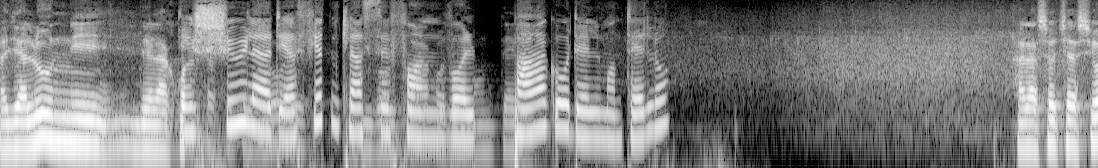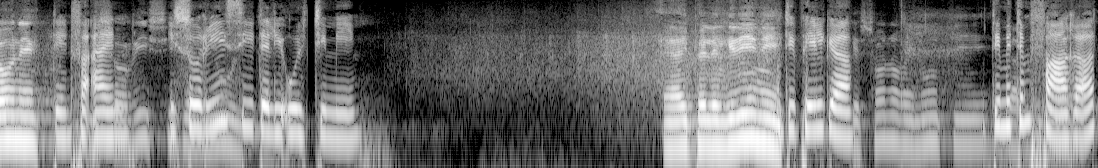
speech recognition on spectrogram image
die Schüler der vierten Klasse von Volpago del Montello, den Verein Isorisi degli Ultimi, und die Pilger, die mit dem Fahrrad,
